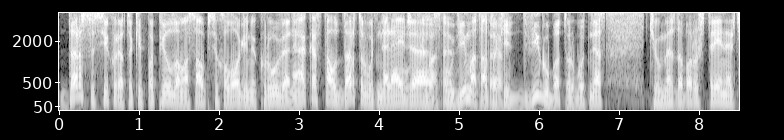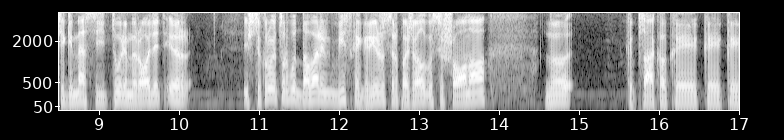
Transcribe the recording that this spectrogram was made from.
dar susikuria tokį papildomą savo psichologinį krūvę, ne, kas tau dar turbūt neleidžia spaudimą, spaudimą tą taip. tokį dvigubą turbūt, nes čia jau mes dabar už trenerį, čiagi mes jį turim įrodyti ir iš tikrųjų turbūt dabar viską grįžus ir pažvelgus iš šono, nu, kaip sako, kai, kai, kai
